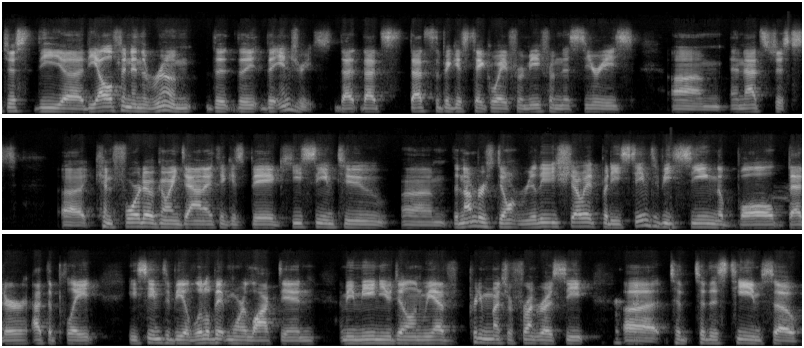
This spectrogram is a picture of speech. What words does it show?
just the uh, the elephant in the room, the the the injuries. That that's that's the biggest takeaway for me from this series. Um, and that's just uh, Conforto going down, I think, is big. He seemed to, um, the numbers don't really show it, but he seemed to be seeing the ball better at the plate. He seemed to be a little bit more locked in. I mean, me and you, Dylan, we have pretty much a front row seat uh, to, to this team. So,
